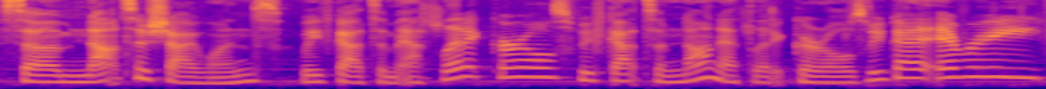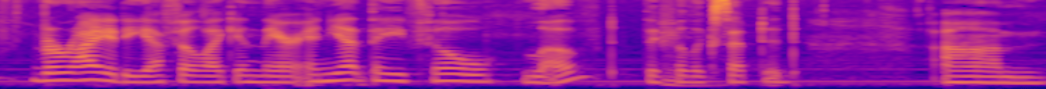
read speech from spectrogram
some not so shy ones. We've got some athletic girls, we've got some non athletic girls, we've got every variety, I feel like, in there, and yet they feel loved, they feel mm. accepted. Um,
